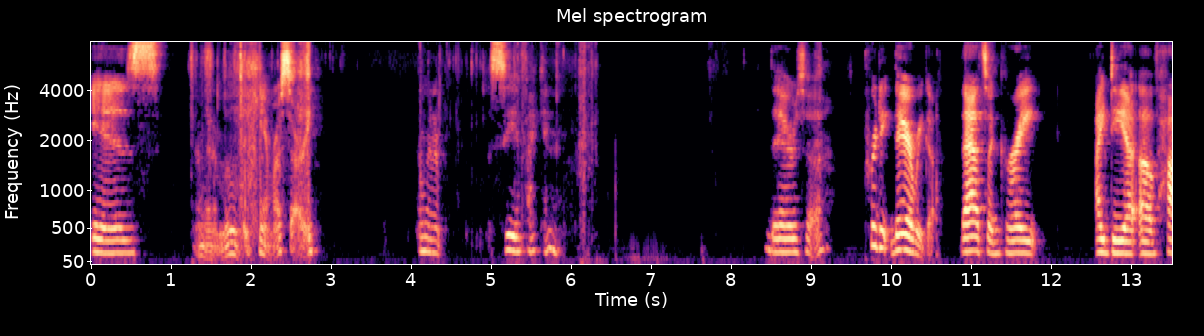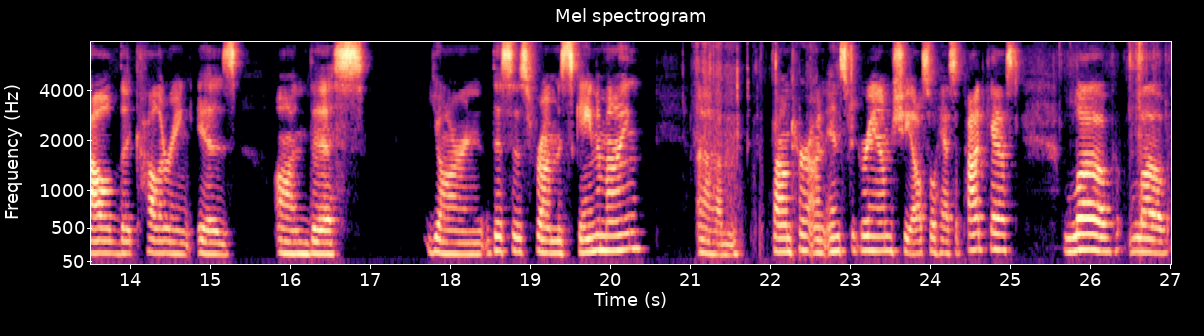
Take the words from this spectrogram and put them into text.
is, I'm going to move the camera, sorry. I'm going to see if I can, there's a pretty, there we go. That's a great idea of how the coloring is on this yarn. This is from Skanamine. Um, found her on Instagram. She also has a podcast. Love, love,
